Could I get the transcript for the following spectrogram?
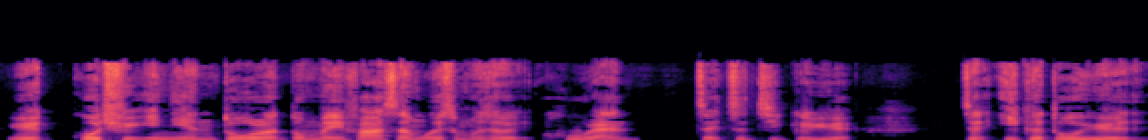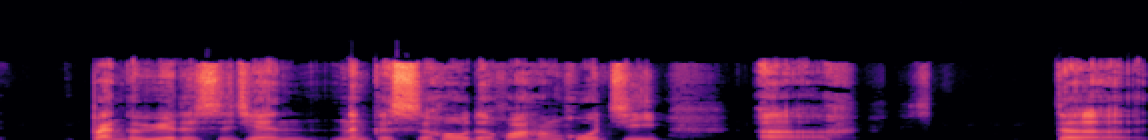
因为过去一年多了都没发生，为什么会忽然在这几个月、这一个多月、半个月的时间，那个时候的华航货机，呃的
